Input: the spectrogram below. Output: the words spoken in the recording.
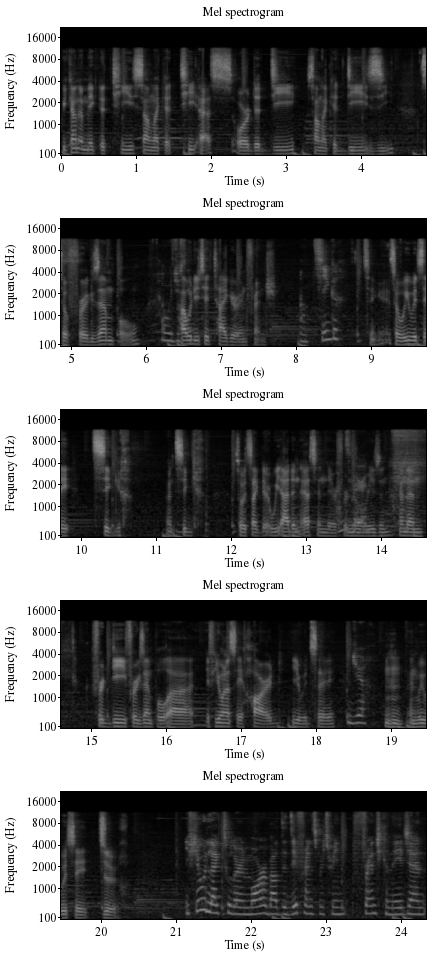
we kind of make the T sound like a TS or the D sound like a DZ. So for example, How would you how say would you say tiger in French? un tigre? Tigre. So we would say tigre, un tigre. So it's like there, we add an S in there for no weird. reason. And then for D, for example, uh, if you want to say hard, you would say, Dur. mhm, and we would say dur. If you would like to learn more about the difference between French Canadian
